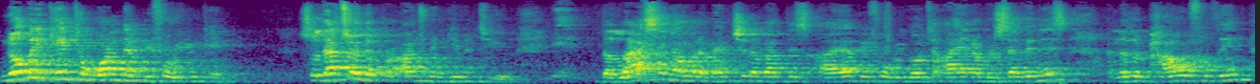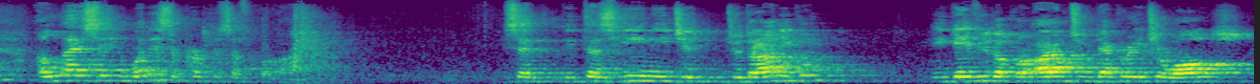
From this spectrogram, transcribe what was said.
Nobody came to warn them before you came. So that's why the Quran's been given to you. The last thing I want to mention about this ayah before we go to ayah number seven is another powerful thing. Allah is saying, what is the purpose of Quran? He said, لِتَزْهِينِ جُدْرَانِكُمْ He gave you the Quran to decorate your walls.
